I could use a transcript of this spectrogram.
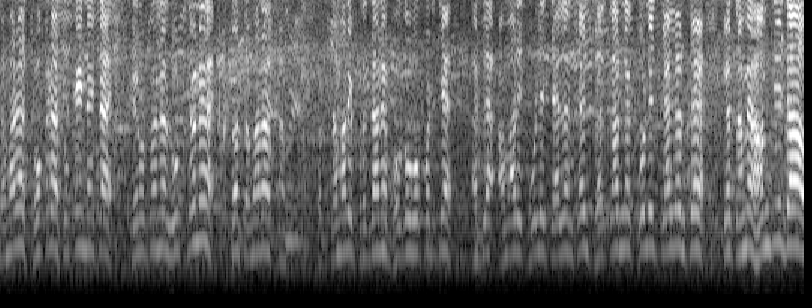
તમારા છોકરા સુખી નહીં થાય. ખેડૂતોને લૂંટશો ને તો તમારા તમારી પ્રજાને ભોગવવું પડશે. એટલે અમારી ખુલ્લી ચેલેન્જ છે ને સરકારને ખુલ્લી ચેલેન્જ છે કે તમે સમજી જાઓ.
